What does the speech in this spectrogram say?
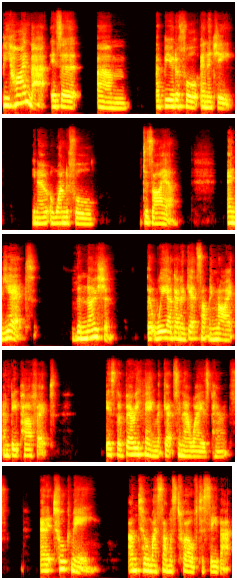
behind that is a um, a beautiful energy, you know, a wonderful desire. And yet, the notion that we are going to get something right and be perfect is the very thing that gets in our way as parents. And it took me until my son was 12 to see that.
